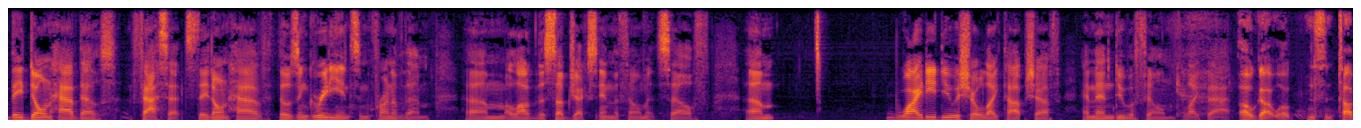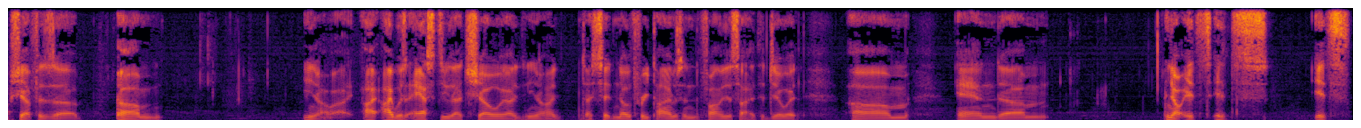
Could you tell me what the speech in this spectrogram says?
they don't have those facets. They don't have those ingredients in front of them. Um, a lot of the subjects in the film itself. Um, why do you do a show like Top Chef and then do a film like that? Oh God! Well, listen, Top Chef is a um, you know, I, I was asked to do that show. I, you know, I, I said no three times and finally decided to do it. Um, and um, you know, it's it's it's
